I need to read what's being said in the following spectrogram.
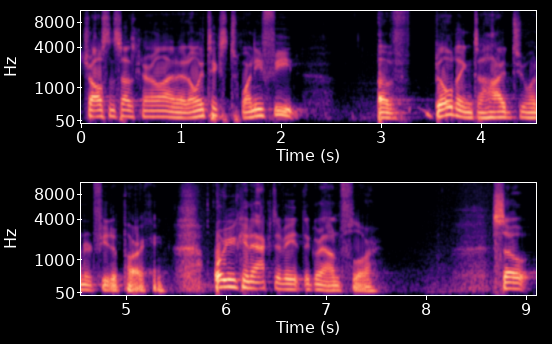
Charleston, South Carolina, it only takes 20 feet of building to hide 200 feet of parking. Or you can activate the ground floor. So,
